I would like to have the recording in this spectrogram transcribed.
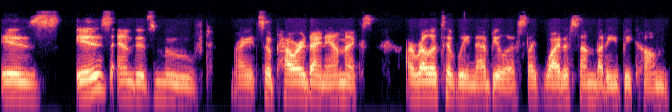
is is and is moved, right? So power dynamics are relatively nebulous. Like why does somebody become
